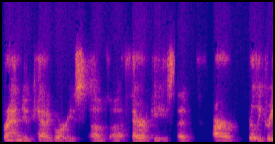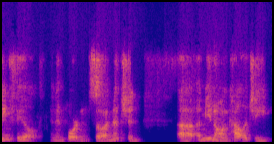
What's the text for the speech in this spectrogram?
brand new categories of uh, therapies that are really greenfield and important. So I mentioned uh, immuno-oncology.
